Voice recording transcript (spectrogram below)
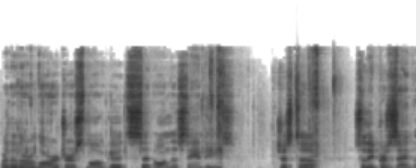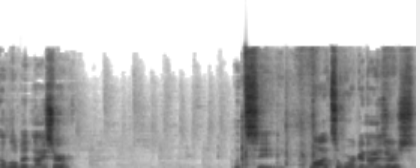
whether they're large or small goods, sit on the standees just to so they present a little bit nicer. Let's see, lots of organizers.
